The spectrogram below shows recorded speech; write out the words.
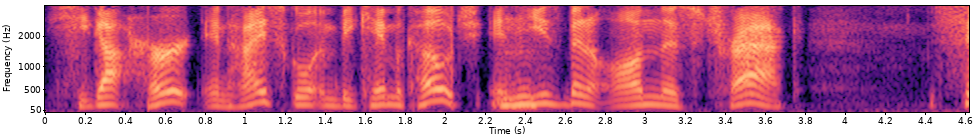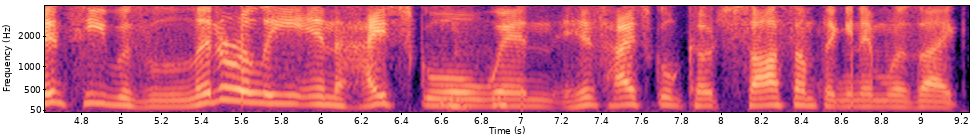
he got hurt in high school and became a coach and Mhm. he's been on this track since he was literally in high school when his high school coach saw something in him and was like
